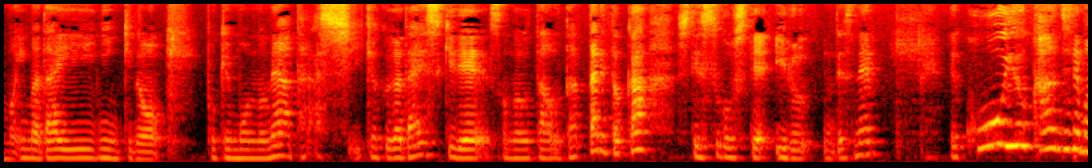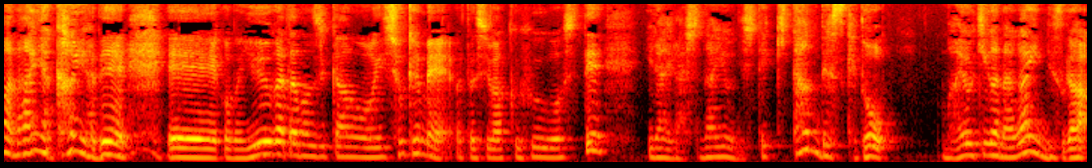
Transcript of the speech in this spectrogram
もう今大人気のポケモンのね新しい曲が大好きでその歌を歌ったりとかして過ごしているんですね。でこういう感じでまあなんやかんやで、えー、この夕方の時間を一生懸命私は工夫をしてイライラしないようにしてきたんですけど前置きが長いんですが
